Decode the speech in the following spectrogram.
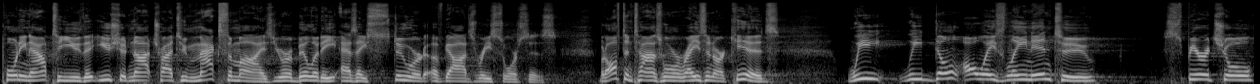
pointing out to you that you should not try to maximize your ability as a steward of God's resources. But oftentimes when we're raising our kids, we we don't always lean into spiritual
